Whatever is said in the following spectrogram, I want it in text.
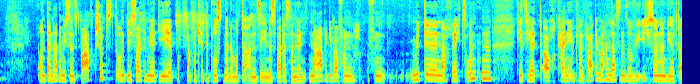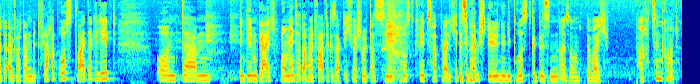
Und dann hat er mich so ins Bad geschubst und ich sollte mir die amputierte Brust meiner Mutter ansehen. Das war da so eine Narbe, die war von, von Mitte nach rechts unten. Die hat sich halt auch keine Implantate machen lassen, so wie ich, sondern die hat halt einfach dann mit flacher Brust weitergelebt. Und ähm, in dem gleichen Moment hat auch mein Vater gesagt, ich wäre schuld, dass sie Brustkrebs hat, weil ich hätte sie beim Stillen in die Brust gebissen. Also da war ich 18 Grad.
